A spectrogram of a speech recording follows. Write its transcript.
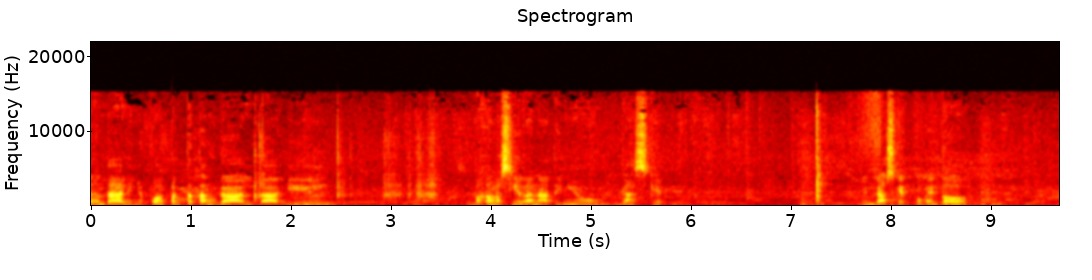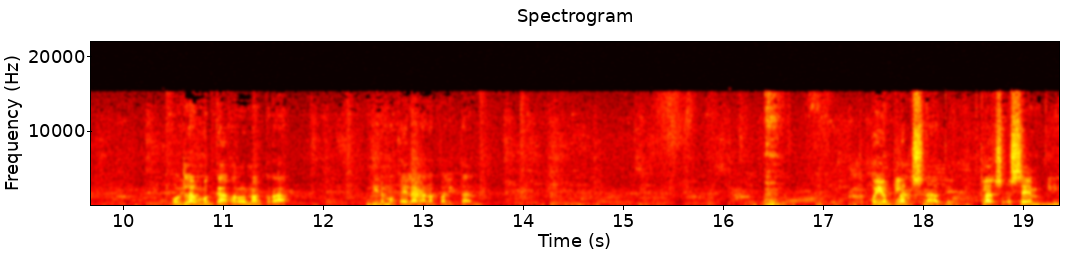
Dandahanin nyo po ang pagtatanggal dahil baka masira natin yung gasket. Yung gasket po ito, wag lang magkakaroon ng crack, hindi naman kailangan ng palitan. ito po yung clutch natin, clutch assembly.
